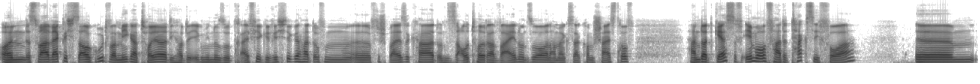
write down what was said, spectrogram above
Und es war wirklich sau gut, war mega teuer. Die hatte irgendwie nur so drei, vier Gerichte gehabt auf, dem, äh, auf der Speisekarte und sauteurer Wein und so. Und haben wir gesagt, komm, scheiß drauf. Haben dort Gäste auf Emo, fahrt Taxi vor. Ähm,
